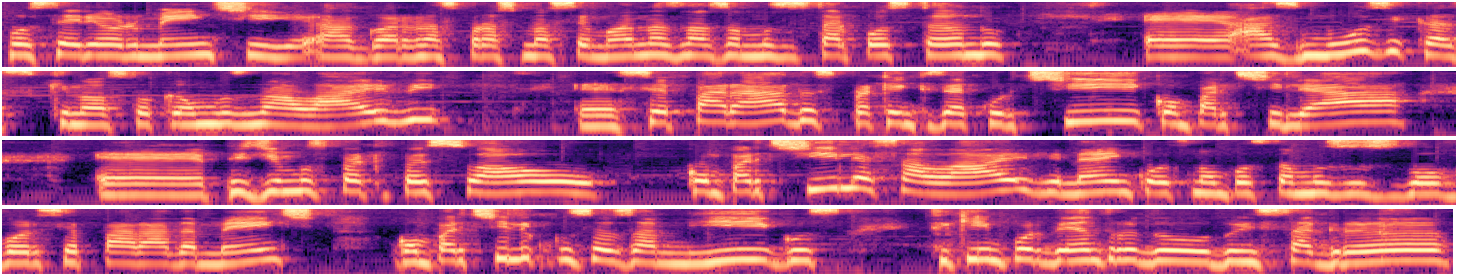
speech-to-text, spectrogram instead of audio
posteriormente, agora nas próximas semanas, nós vamos estar postando é, as músicas que nós tocamos na live, é, separadas para quem quiser curtir, compartilhar. É, pedimos para que o pessoal compartilhe essa live, né? Enquanto não postamos os louvores separadamente, compartilhe com seus amigos, fiquem por dentro do, do Instagram,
